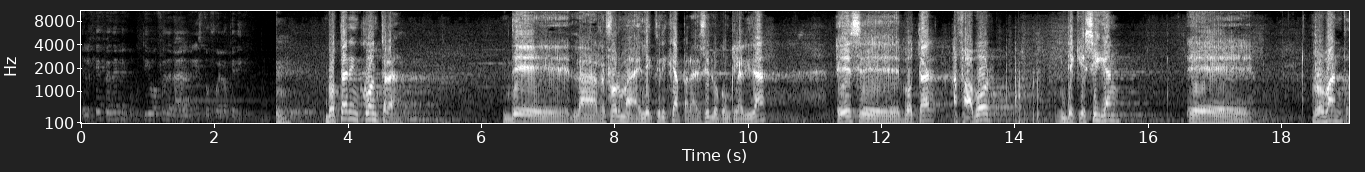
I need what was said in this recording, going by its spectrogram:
el jefe del Ejecutivo Federal, esto fue lo que dijo. Votar en contra de la reforma eléctrica, para decirlo con claridad, es eh, votar a favor de que sigan eh, robando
